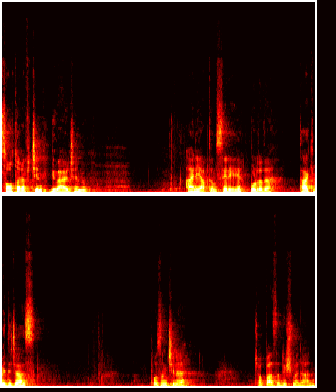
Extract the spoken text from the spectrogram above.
Sol taraf için güvercin. Aynı yaptığımız seriyi burada da takip edeceğiz. Pozun içine çok fazla düşmeden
